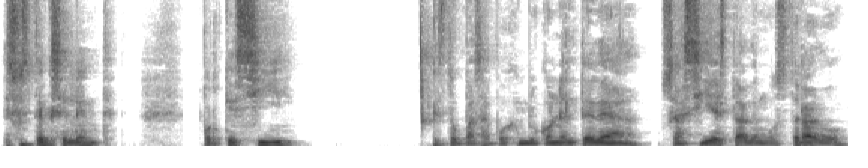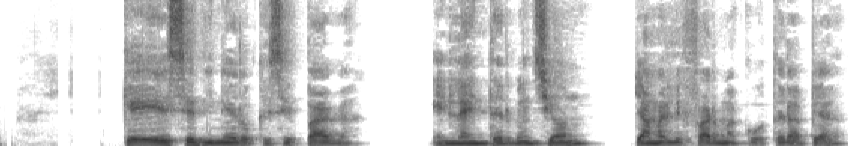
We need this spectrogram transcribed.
Eso está excelente, porque sí, esto pasa, por ejemplo, con el TDA, o sea, sí está demostrado que ese dinero que se paga en la intervención, llámale farmacoterapia,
